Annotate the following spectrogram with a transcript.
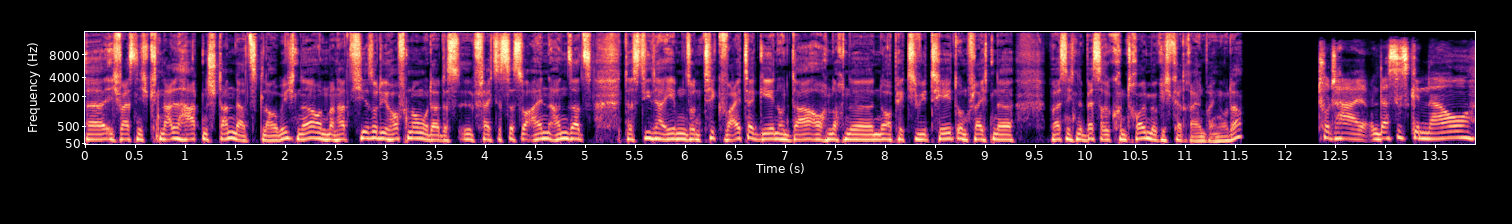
äh, ich weiß nicht, knallharten Standards, glaube ich. Ne? Und man hat hier so die Hoffnung, oder das, vielleicht ist das so ein Ansatz, dass die da eben so einen Tick weitergehen und da auch noch eine, eine Objektivität und vielleicht eine, weiß nicht, eine bessere Kontrollmöglichkeit reinbringen, oder? Total. Und das ist genau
